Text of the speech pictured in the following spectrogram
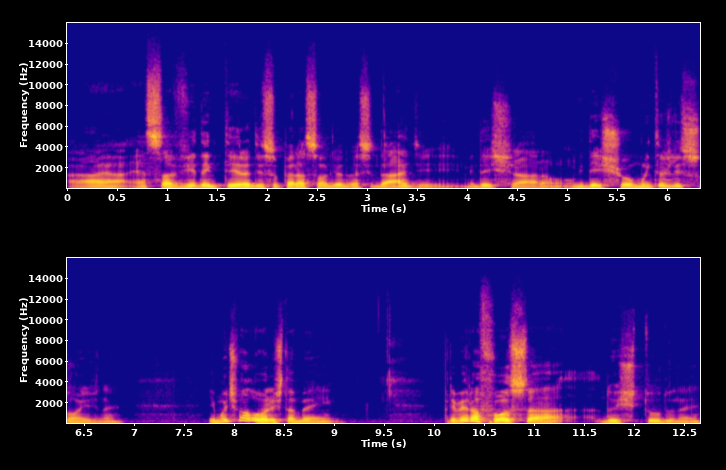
Ah, essa vida inteira de superação de universidade me deixaram, me deixou muitas lições, né? E muitos valores também. Primeiro, a força do estudo, né?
